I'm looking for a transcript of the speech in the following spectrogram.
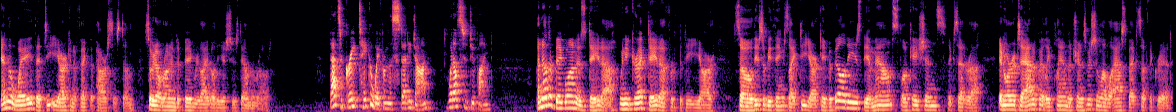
and the way that DER can affect the power system so we don't run into big reliability issues down the road. That's a great takeaway from the study, John. What else did you find? Another big one is data. We need correct data for the DER. So these would be things like DER capabilities, the amounts, locations, etc., in order to adequately plan the transmission level aspects of the grid.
